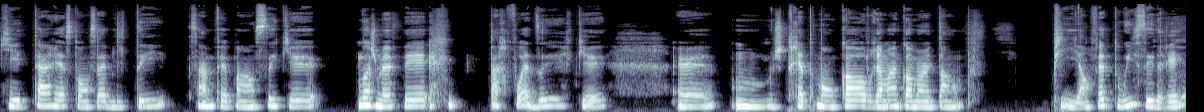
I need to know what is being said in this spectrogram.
qui est ta responsabilité, ça me fait penser que moi je me fais parfois dire que euh, je traite mon corps vraiment comme un temple. Puis en fait, oui, c'est vrai.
